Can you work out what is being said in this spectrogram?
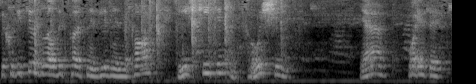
because he feels as though this person is living in the past. He's cheating and so is she. Yeah, what is this?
